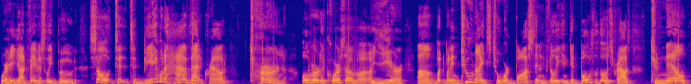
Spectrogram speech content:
where he got famously booed. So to to be able to have that crowd turn over the course of a, a year, um, but but in two nights to work Boston and Philly and get both of those crowds to now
